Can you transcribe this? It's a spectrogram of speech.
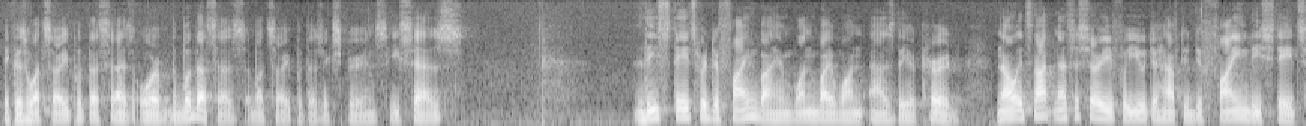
Because what Sariputta says, or the Buddha says about Sariputta's experience, he says, these states were defined by him one by one as they occurred. Now, it's not necessary for you to have to define these states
